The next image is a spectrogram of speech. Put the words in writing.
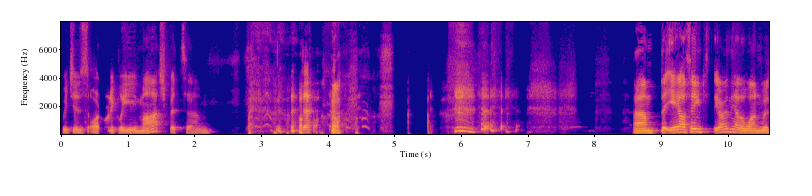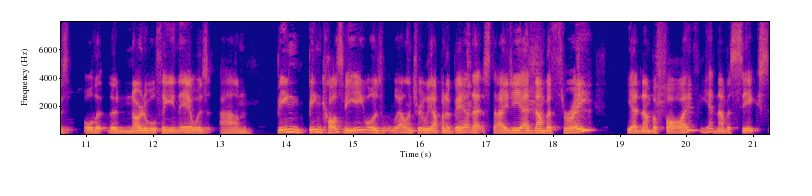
which is ironically in March, but um, um, but yeah, I think the only other one was, or the, the notable thing in there was um, Bing Bing Cosby. He was well and truly up and about that stage. He had number three, he had number five, he had number six,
